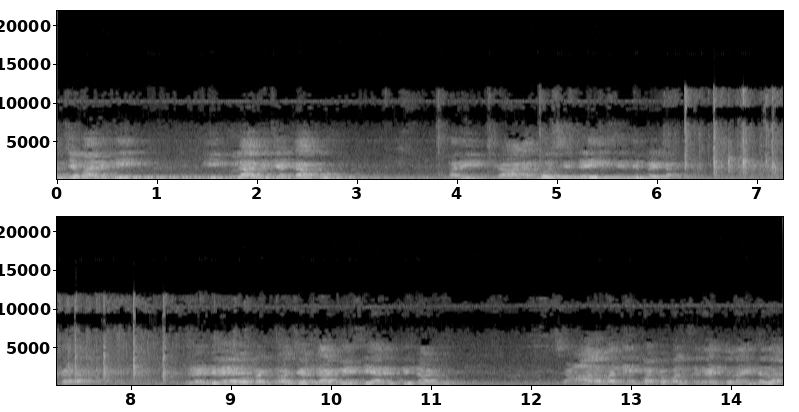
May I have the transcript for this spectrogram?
ఉద్యమానికి ఈ గులాబీ జెండాకు మరి ప్రాణం పోసిందే ఈ సిద్దిపేట కదా? రెండు వేల ఒకటిలో జెండా కేసీఆర్ ఎత్తినాడు. చాలా మంది పక్కపలిసినంతో అవుతుందా?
